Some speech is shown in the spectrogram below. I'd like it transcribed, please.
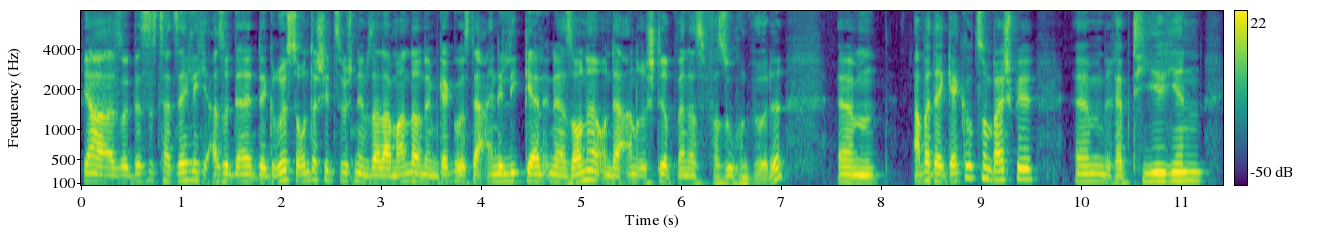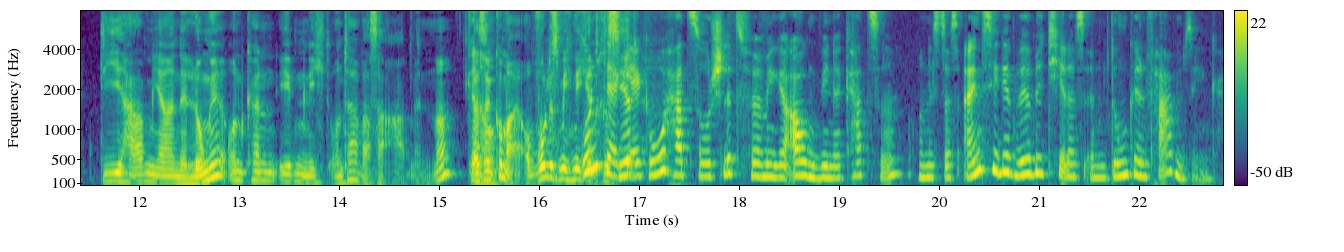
ja, also das ist tatsächlich, also der, der größte Unterschied zwischen dem Salamander und dem Gecko ist, der eine liegt gern in der Sonne und der andere stirbt, wenn er es versuchen würde. Ähm, aber der Gecko zum Beispiel, ähm, Reptilien, die haben ja eine Lunge und können eben nicht unter Wasser atmen. Ne? Also guck mal, obwohl es mich nicht Und der interessiert. Gecko hat so schlitzförmige Augen wie eine Katze und ist das einzige Wirbeltier, das im Dunkeln Farben sehen kann.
